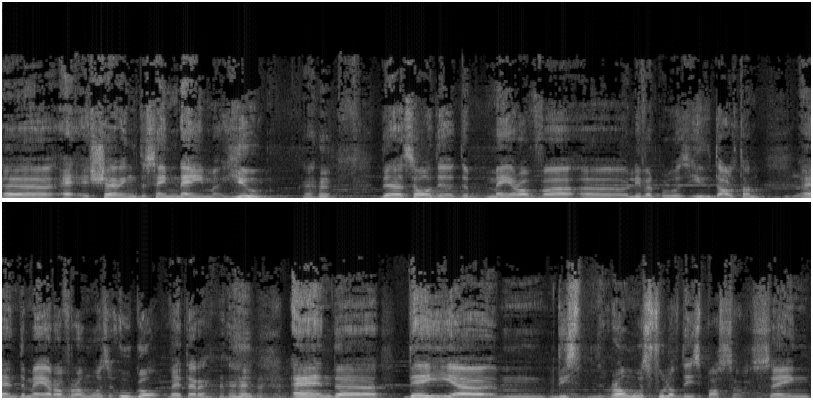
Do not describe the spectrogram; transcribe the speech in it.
uh, sharing the same name, Hugh. The, so the, the mayor of uh, uh, Liverpool was Hugh Dalton, yeah. and the mayor of Rome was Ugo Vetere, and uh, they um, this Rome was full of these posters saying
